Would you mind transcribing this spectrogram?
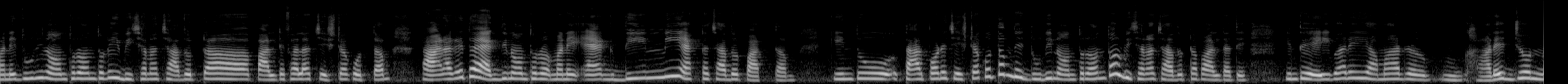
মানে দুদিন অন্তর অন্তরেই বিছানার চাদরটা পাল্টে ফেলার চেষ্টা করতাম। তার আগে তো একদিন অন্তর মানে একদিনই একটা চাদর পাততাম। কিন্তু তারপরে চেষ্টা করতাম যে দুদিন অন্তর অন্তর বিছানার চাদরটা পাল্টাতে। কিন্তু এইবারেই আমার ঘাড়ের জন্য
